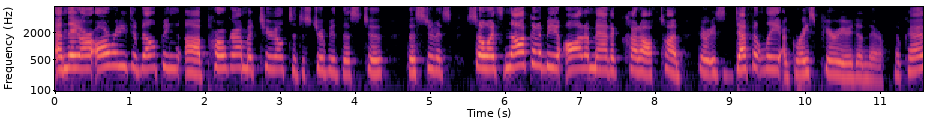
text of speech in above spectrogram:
And they are already developing uh, program material to distribute this to the students. So it's not going to be automatic cutoff time there is definitely a grace period in there, okay?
